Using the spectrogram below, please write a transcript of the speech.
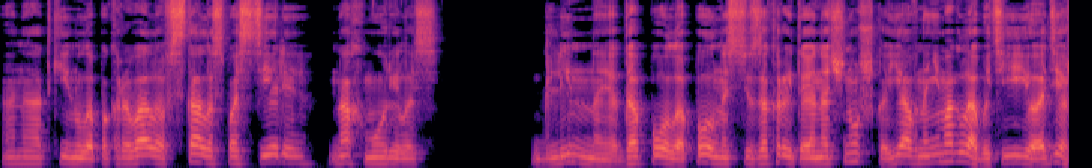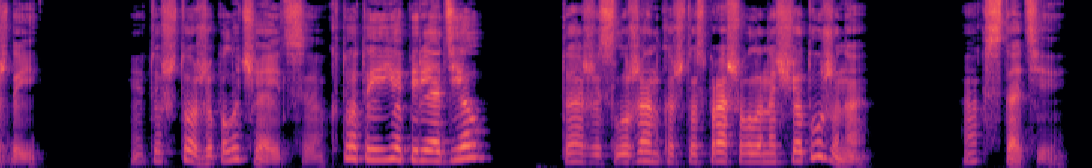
Она откинула покрывало, встала с постели, нахмурилась. Длинная, до пола, полностью закрытая ночнушка явно не могла быть ее одеждой. «Это что же получается? Кто-то ее переодел?» Та же служанка, что спрашивала насчет ужина? А, кстати,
